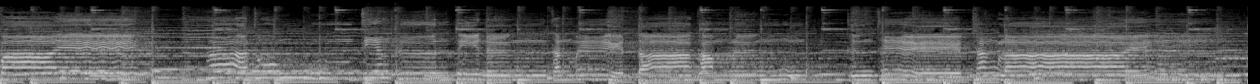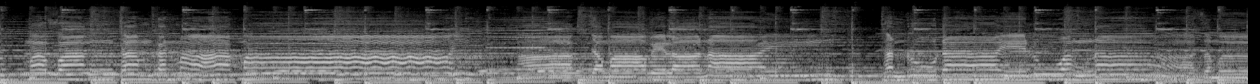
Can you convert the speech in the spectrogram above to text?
ไปห้าทุ่มเที่ยงคืนตีหนึ่งท่านเมตตาคำหนึ่ง ถึงเทพทั้งหลาย มาฟังทำกันมากมาย หากจะมาเวลาไหน ท่านรู้ได้ล่วงหน้าเสมอ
